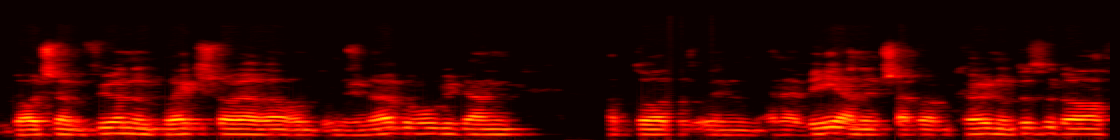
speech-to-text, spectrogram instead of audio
Deutschland führenden Projektsteuerer und Ingenieurbüro gegangen, habe dort in NRW an den Standorten Köln und Düsseldorf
